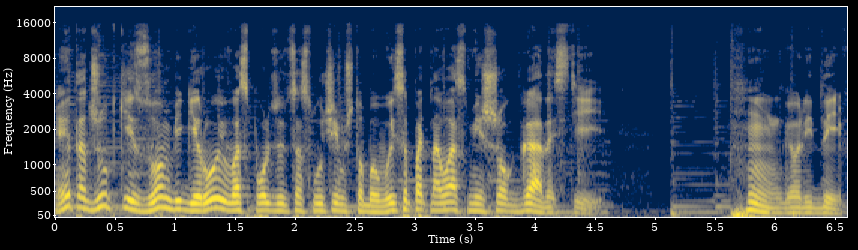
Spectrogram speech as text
Этот жуткий зомби-герой воспользуется случаем, чтобы высыпать на вас мешок гадостей. Хм, говорит Дэйв.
